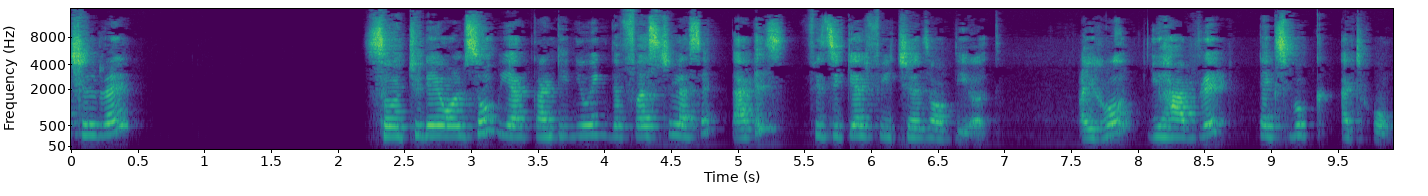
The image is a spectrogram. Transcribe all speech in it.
children? So today also we are continuing the first lesson that is physical features of the earth. I hope you have read textbook at home.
